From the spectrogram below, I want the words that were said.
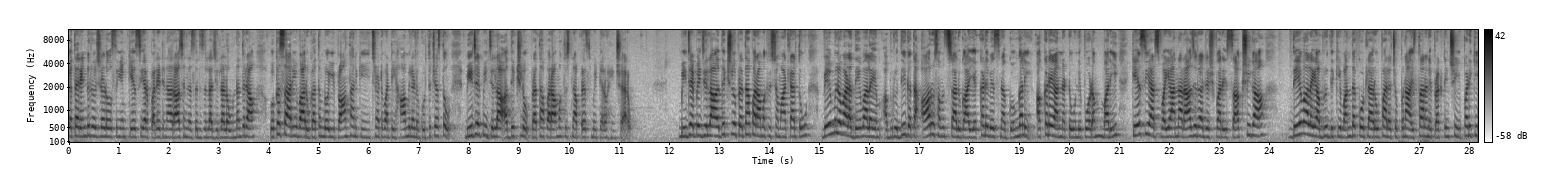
గత రెండు రోజులలో సీఎం కేసీఆర్ పర్యటన రాజన్న సిరిసిల్ల జిల్లాలో ఉన్నందున ఒకసారి వారు గతంలో ఈ ప్రాంతానికి ఇచ్చినటువంటి హామీలను గుర్తు చేస్తూ బీజేపీ జిల్లా అధ్యక్షులు ప్రతాప రామకృష్ణ ప్రెస్ మీట్ నిర్వహించారు. బీజేపీ జిల్లా అధ్యక్షులు ప్రతాప రామకృష్ణ మాట్లాడుతూ వేములవాడ దేవాలయం అభివృద్ధి గత ఆరు సంవత్సరాలుగా ఎక్కడ వేసిన గొంగలి అక్కడే అన్నట్టు ఉండిపోవడం మరి కేసీఆర్ స్వయాన రాజరాజేశ్వరి సాక్షిగా దేవాలయ అభివృద్ధికి వంద కోట్ల రూపాయల చొప్పున ఇస్తానని ప్రకటించి ఇప్పటికీ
